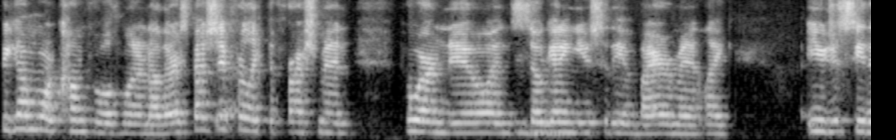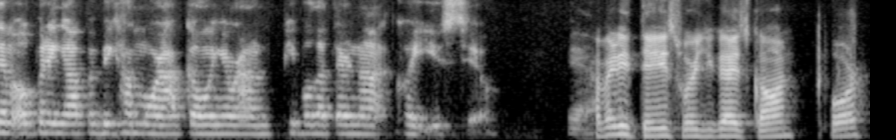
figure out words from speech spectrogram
become more comfortable with one another, especially for like the freshmen who are new and still Mhm. getting used to the environment. Like you just see them opening up and become more outgoing around people that they're not quite used to. Yeah. How many days were you guys gone for?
